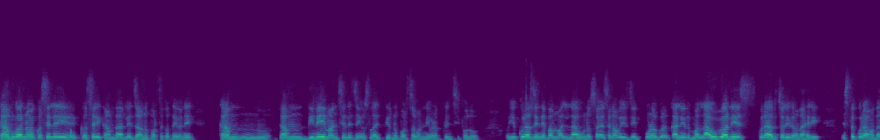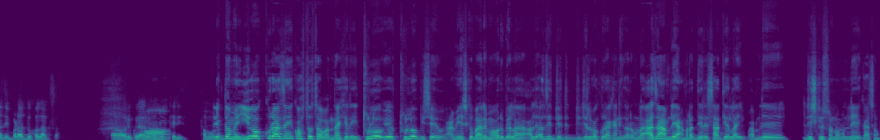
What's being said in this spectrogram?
काम गर्न कसैले कसै कामदारले जानुपर्छ कतै भने काम काम दिने मान्छेले चाहिँ उसलाई तिर्नुपर्छ भन्ने एउटा प्रिन्सिपल हो। यो कुरा चाहिँ नेपालमा अलिक लागु हुन सकेको छैन। अब यो चाहिँ पूर्णकालीन रूपमा लागु गर्ने कुराहरू चलिरहँदाखेरि यस्तो कुरा आउँदा चाहिँ बडा दुःख लाग्छ। अरू कुराहरू फेरि एकदमै यो कुरा चाहिँ कस्तो छ भन्दाखेरि ठुलो यो ठुलो विषय हो। हामी यसको बारेमा अरू बेला अलि अझै डिटेलमा कुराकानी गरौँला। आज हामीले हाम्रा धेरै साथीहरूलाई हामीले डिस्क्रिप्सनमा पनि लेखेका छौँ।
